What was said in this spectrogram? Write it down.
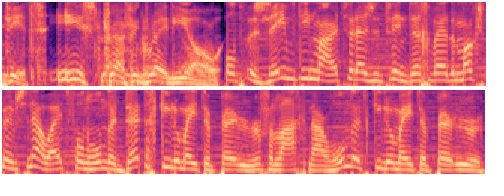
Dit is Traffic Radio. Op 17 maart 2020 werd de maximumsnelheid van 130 km per uur verlaagd naar 100 km per uur.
